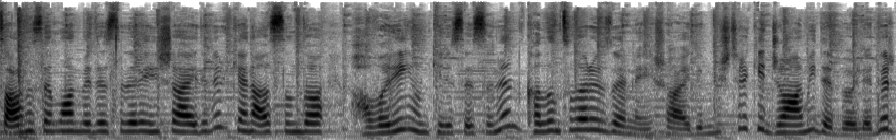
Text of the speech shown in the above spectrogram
Sahn-ı Seman medreseleri inşa edilirken aslında Havariyun Kilisesi'nin kalıntıları üzerine inşa edilmiştir ki cami de böyledir.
